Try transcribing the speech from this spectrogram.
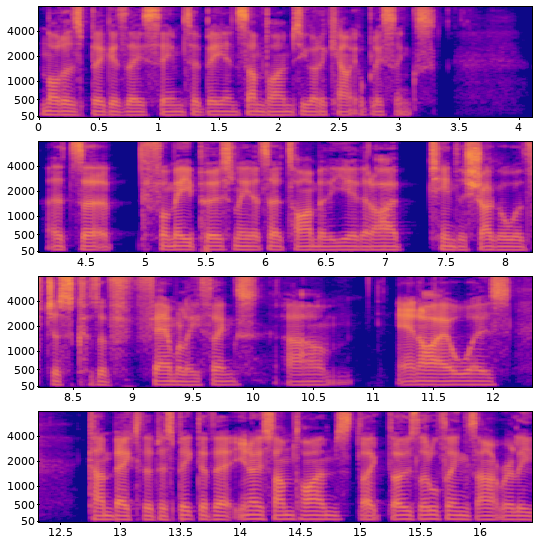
not as big as they seem to be. And sometimes you got to count your blessings. It's a, for me personally, it's a time of the year that I tend to struggle with just because of family things. Um, and I always come back to the perspective that, you know, sometimes like those little things aren't really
